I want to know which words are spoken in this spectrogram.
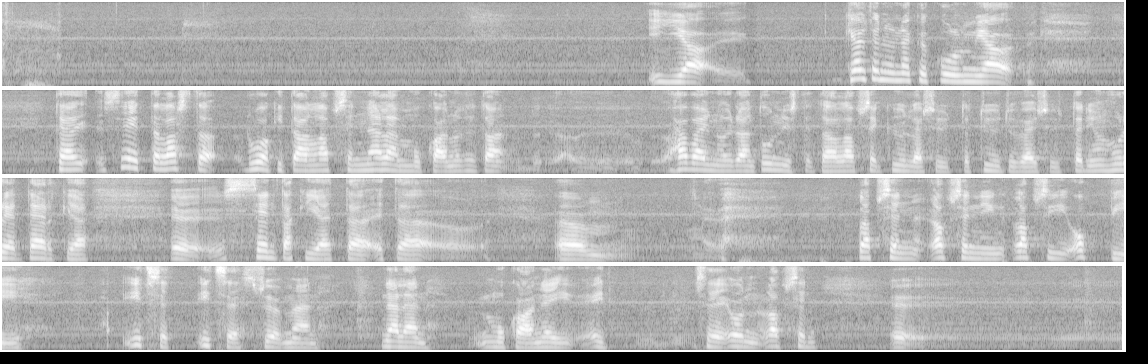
Ja käytännön näkökulmia, tämä, se, että lasta ruokitaan lapsen nälän mukaan, otetaan, havainnoidaan, tunnistetaan lapsen kylläisyyttä, tyytyväisyyttä, niin on hurjan tärkeää sen takia, että, että ähm, lapsen, lapsen niin, lapsi oppii itse, itse syömään nälän mukaan ei, ei, se on lapsen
